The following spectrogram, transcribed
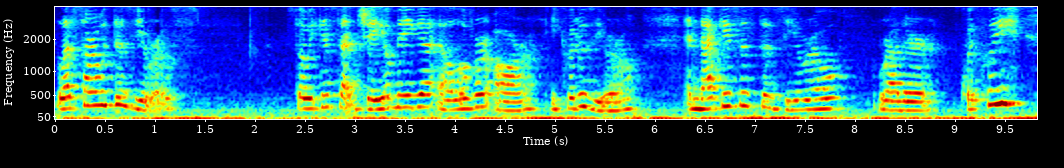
Let's start with the zeros. So we can set j omega L over R equal to zero, and that gives us the zero rather quickly.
